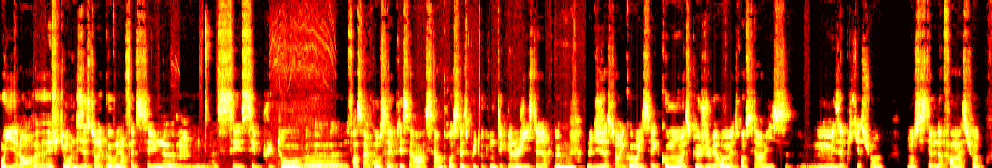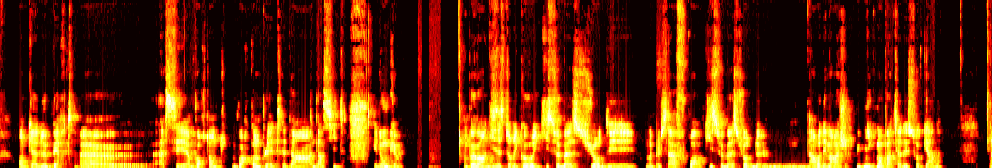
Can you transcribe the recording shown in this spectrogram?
Oui, alors euh, effectivement, le disaster recovery, en fait, c'est une, euh, c'est plutôt, euh, enfin, c'est un concept et c'est un, un process plutôt qu'une technologie. C'est-à-dire que mhm. le disaster recovery, c'est comment est-ce que je vais remettre en service mes applications, mon système d'information en cas de perte euh, assez importante, voire complète d'un site. Et donc, on peut avoir un disaster recovery qui se base sur des, on appelle ça à froid, qui se base sur un redémarrage uniquement à partir des sauvegardes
